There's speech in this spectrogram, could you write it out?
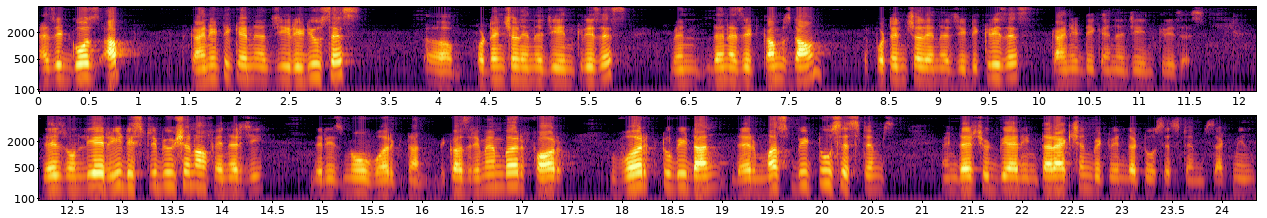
as it goes up kinetic energy reduces uh, potential energy increases. When then as it comes down the potential energy decreases kinetic energy increases. There is only a redistribution of energy. There is no work done. Because remember for work to be done there must be two systems and there should be an interaction between the two systems that means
